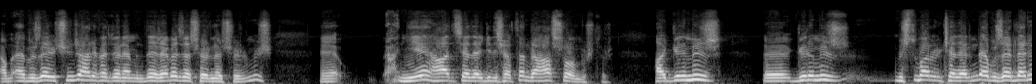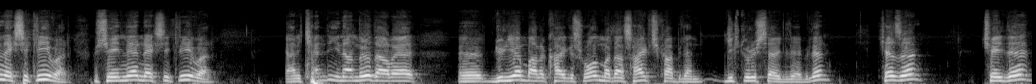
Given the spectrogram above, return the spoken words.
Ama Ebu Zer 3. halife döneminde Rebeze çölüne çürülmüş. E, niye hadiseler gidişattan rahatsız olmuştur. Ha, günümüz e, günümüz Müslüman ülkelerinde Ebu Zerlerin eksikliği var. Hüseyinlerin eksikliği var. Yani kendi inandığı davaya e, dünya malı kaygısı olmadan sahip çıkabilen, dik duruş sergileyebilen. Keza şeyde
